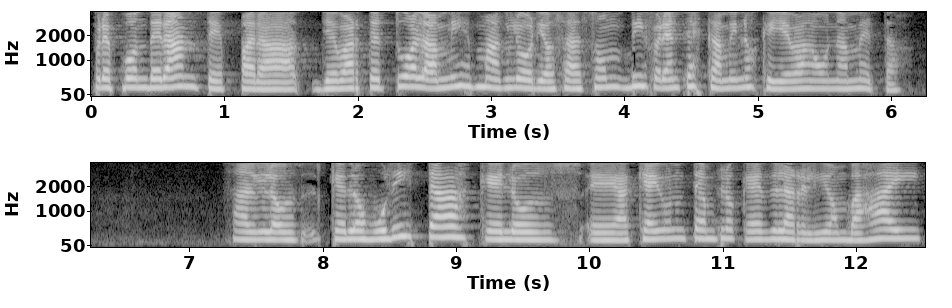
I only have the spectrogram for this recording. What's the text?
preponderante para llevarte tú a la misma gloria, o sea, son diferentes caminos que llevan a una meta. Los, que los budistas, que los, eh, aquí hay un templo que es de la religión Bahá'í,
